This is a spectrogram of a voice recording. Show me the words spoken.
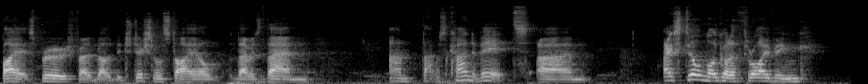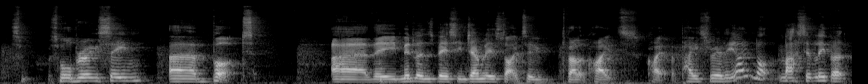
by its brewery for relatively traditional style, there was them, and that was kind of it. Um, I still not got a thriving small brewing scene, uh, but uh, the Midlands beer scene generally has started to develop quite quite a pace. Really, not massively, but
